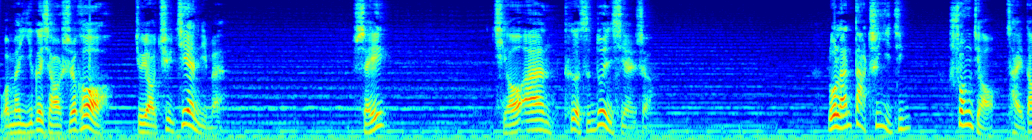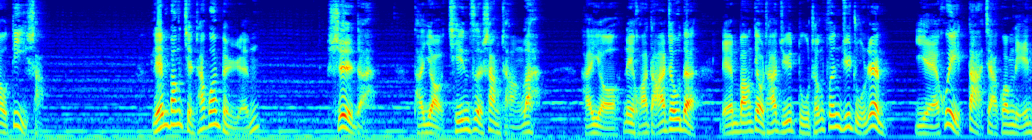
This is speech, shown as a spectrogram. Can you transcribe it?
我们一个小时后就要去见你们。谁？乔安·特斯顿先生。罗兰大吃一惊，双脚踩到地上。联邦检察官本人，是的，他要亲自上场了。还有内华达州的联邦调查局赌城分局主任也会大驾光临。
